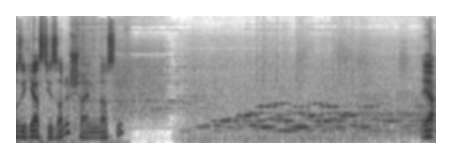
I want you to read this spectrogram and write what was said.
Muss ich erst die Sonne scheinen lassen? Ja.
